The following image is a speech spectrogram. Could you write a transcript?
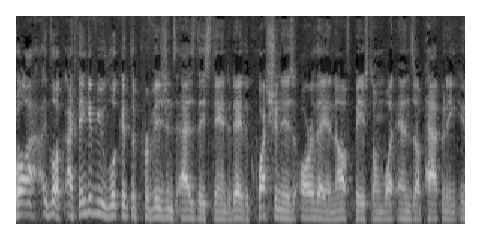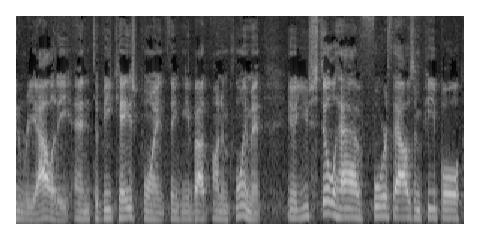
Well, I, look, I think if you look at the provisions as they stand today, the question is, are they enough based on what ends up happening in reality? And to BK's point, thinking about unemployment, you know, you still have 4,000 people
